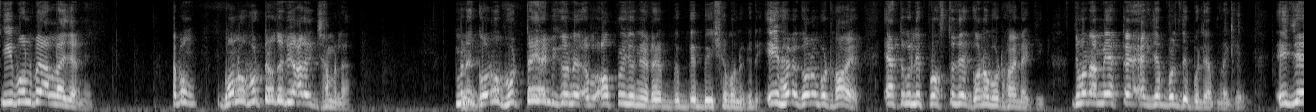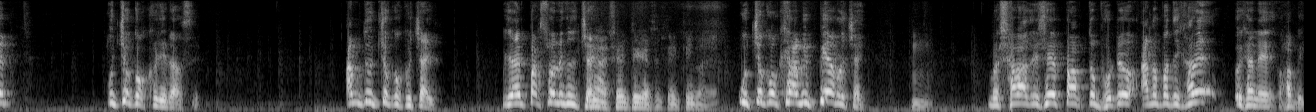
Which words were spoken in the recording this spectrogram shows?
কি বলবে আল্লাহ জানে। এবং গণভোটটাও তো আরেক ঝামেলা। মানে গণভোটটাই আমি অপ্রয়োজনীয় বে- বিষয় মনে করি। এইভাবে গণভোট হয় এতগুলি প্রশ্ন দিয়ে গণভোট হয় নাকি? যেমন আমি একটা এক্সাম্পল দিয়ে বলি আপনাকে। এই যে উচ্চকক্ষ যেটা আছে আমি তো উচ্চকক্ষ চাই। আমি পার্সোনালি কিন্তু চাই। হ্যাঁ ঠিক আছে ঠিক আছে। উচ্চকক্ষে আমি পেয়ারও চাই। মানে সারা দেশে প্রাপ্ত ভোটের আনুপাতিক হারে ওইখানে হবে।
